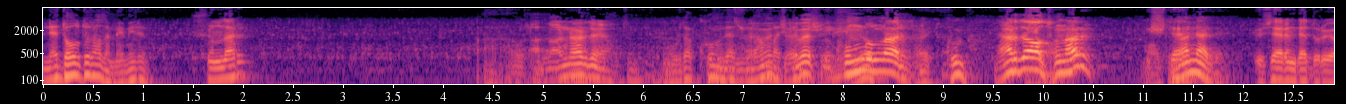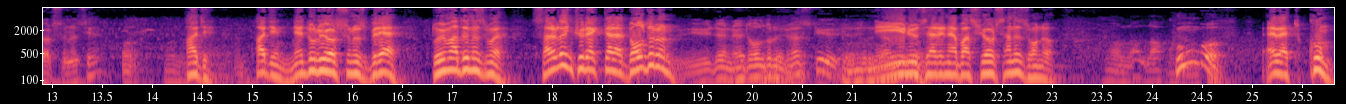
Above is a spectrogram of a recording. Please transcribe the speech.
Ne dolduralım emirim? Şunları Bunlar nerede? Burada kum ve sudan başka Evet bir şey. kum bunlar. Kum. Nerede altınlar? işte Bunlar nerede? üzerinde duruyorsunuz ya. Hadi, hadi ne duruyorsunuz bre? Duymadınız mı? Sarılın küreklere doldurun. İyi de ne dolduracağız ki? Neyin üzerine basıyorsanız onu. Allah Allah kum bu. Evet kum.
